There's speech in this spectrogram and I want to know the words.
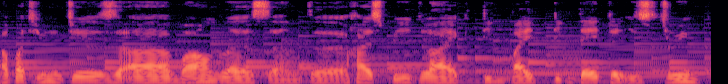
opportunities are boundless and uh, high speed like tick by tick data is streamed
